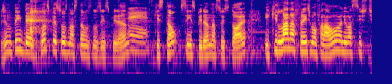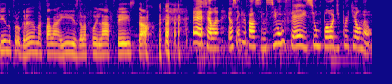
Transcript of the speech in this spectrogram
A gente não tem ideia de quantas pessoas nós estamos nos inspirando, é. que estão se inspirando na sua história e que lá na frente vão falar: olha, eu assisti no programa com a Laís, ela foi lá, fez tal. É, se ela, eu sempre falo assim: se um fez, se um pôde, por que eu não?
